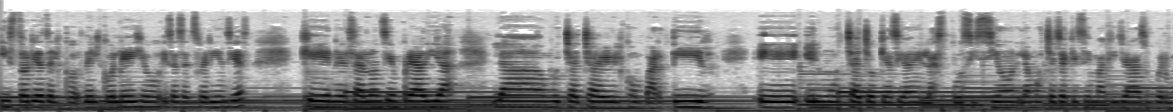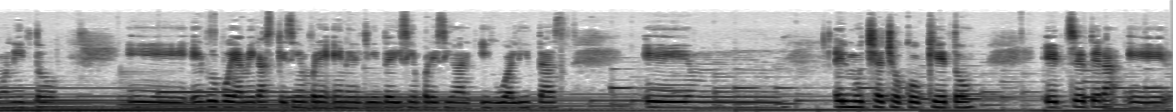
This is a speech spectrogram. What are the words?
historias del, del, colegio, esas experiencias, que en el salón siempre había la muchacha del compartir, eh, el muchacho que hacía en la exposición, la muchacha que se maquillaba súper bonito, el grupo de amigas que siempre en el gym day siempre se iban igualitas, em, el muchacho coqueto, etcétera. Eh,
